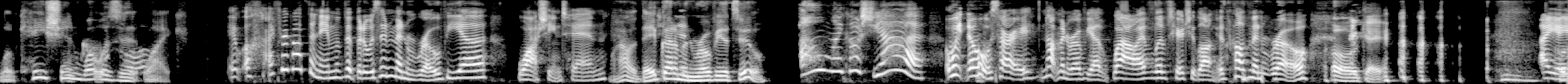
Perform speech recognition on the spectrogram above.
location? What was it Oh. like? It- oh, I forgot the name of it, but it was in Monrovia, Washington. Wow, they've got a Monrovia too. Oh my gosh, yeah. Oh, wait, no, sorry, not Monrovia. Wow, I've lived here too long. It's called Monroe. Oh, okay. Ah, yeah, Close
